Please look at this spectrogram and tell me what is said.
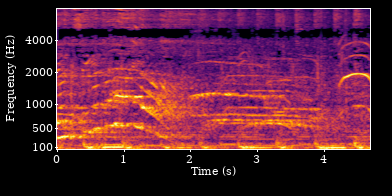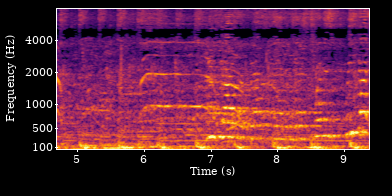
We've got our best man and best. We've got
